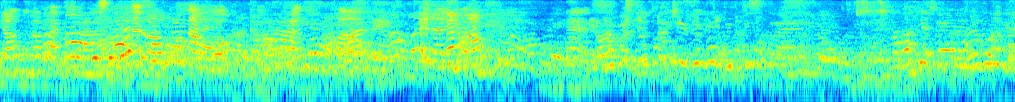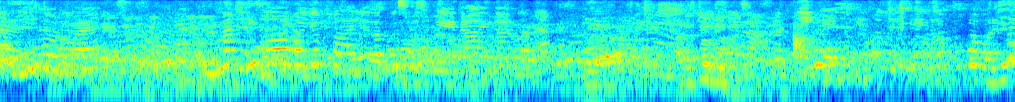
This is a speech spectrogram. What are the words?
tanto una Ma questo è sopra una bocca normale. Eh, ora questo pace sembra pipistrello. Ma che bello, non è idolo, eh. Ma che no, voglio fare la questa qui, dai, dai. Questo mi. Ma che? Ma che?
